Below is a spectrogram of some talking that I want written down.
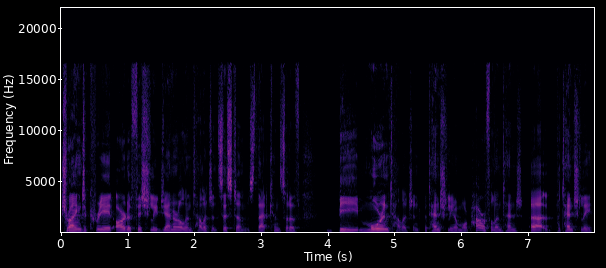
trying to create artificially general intelligent systems that can sort of be more intelligent, potentially, or more powerful, inten- uh, potentially,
